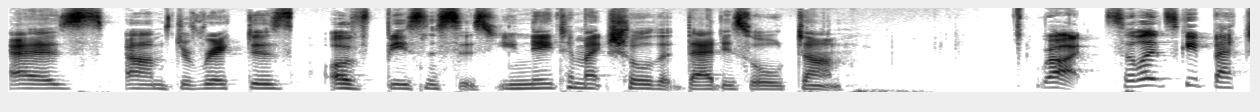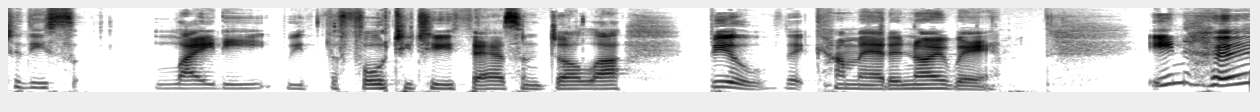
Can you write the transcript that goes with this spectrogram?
as um, directors of businesses. You need to make sure that that is all done. Right, so let's get back to this lady with the $42,000 bill that come out of nowhere. In her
